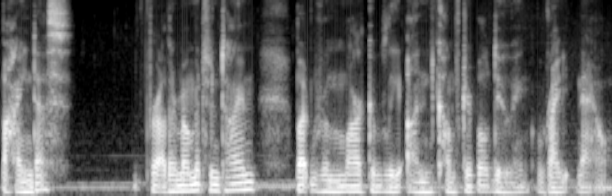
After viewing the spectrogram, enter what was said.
behind us for other moments in time, but remarkably uncomfortable doing right now.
